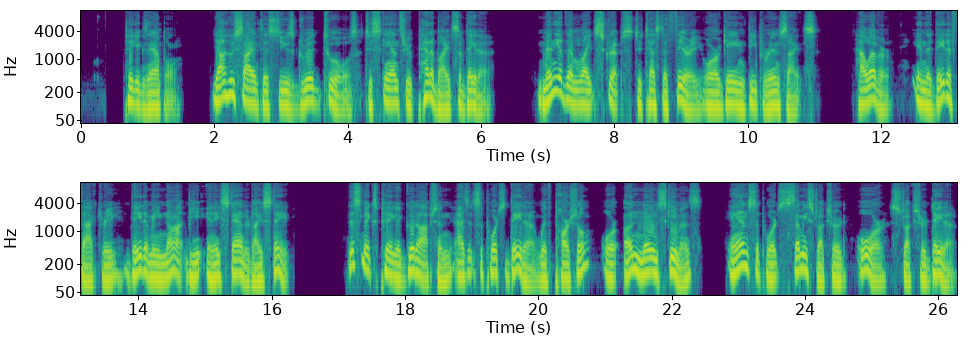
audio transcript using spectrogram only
Pig example. Yahoo scientists use grid tools to scan through petabytes of data. Many of them write scripts to test a theory or gain deeper insights. However, in the data factory, data may not be in a standardized state. This makes Pig a good option as it supports data with partial or unknown schemas and supports semi-structured or structured data.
